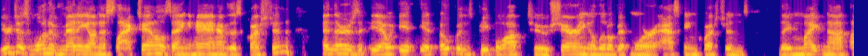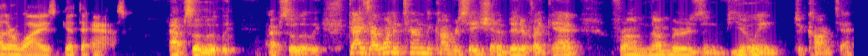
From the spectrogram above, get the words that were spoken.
You're just one of many on a Slack channel saying, "Hey, I have this question." And there's, you know, it, it opens people up to sharing a little bit more, asking questions they might not otherwise get to ask. Absolutely. Absolutely. Guys, I want to turn the conversation a bit, if I can, from numbers and viewing to content.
